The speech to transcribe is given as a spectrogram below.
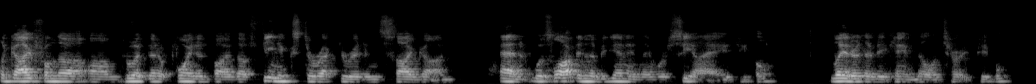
a guy from the um, who had been appointed by the Phoenix Directorate in Saigon, and was in the beginning they were CIA people. Later they became military people.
